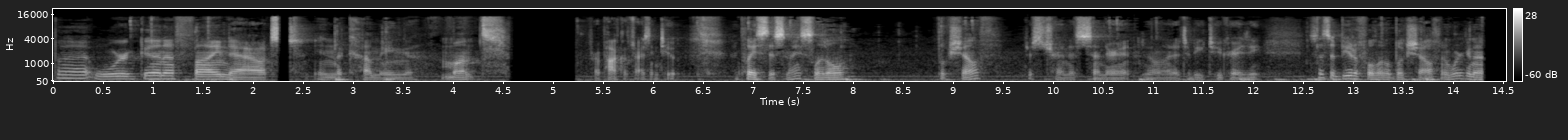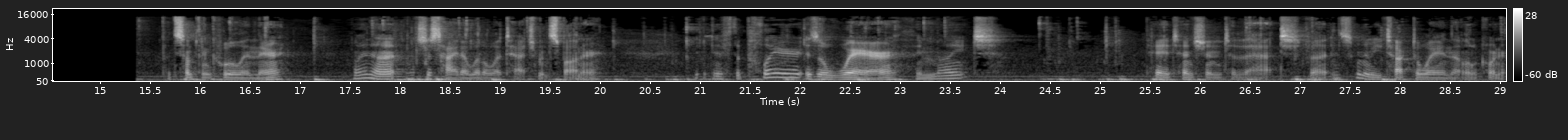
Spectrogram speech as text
but we're gonna find out in the coming months for Apocalypse Rising 2. I placed this nice little bookshelf, just trying to center it. I don't want it to be too crazy. So that's a beautiful little bookshelf, and we're gonna put something cool in there. Why not? Let's just hide a little attachment spawner. If the player is aware, they might pay attention to that, but it's going to be tucked away in that little corner.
